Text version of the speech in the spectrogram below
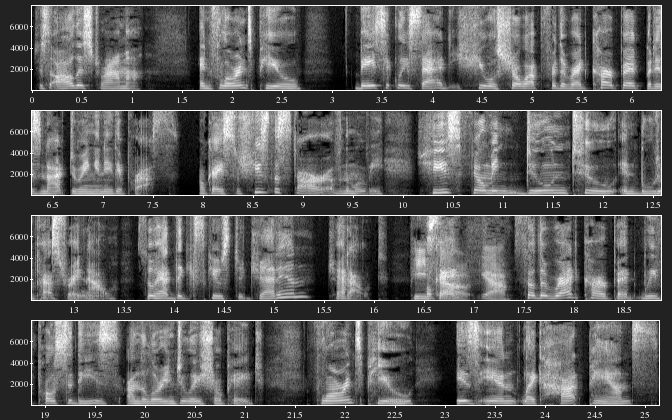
Just all this drama. And Florence Pugh basically said she will show up for the red carpet, but is not doing any of the press. Okay, so she's the star of the movie. She's filming Dune 2 in Budapest right now. So had the excuse to jet in, jet out. Peace Okay. out. Yeah. So the red carpet, we've posted these on the Lori and Julia show page. Florence Pugh is in like hot pants,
